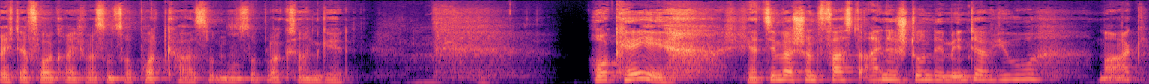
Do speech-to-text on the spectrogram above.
recht erfolgreich, was unsere Podcasts und unsere Blogs angeht. Okay, jetzt sind wir schon fast eine Stunde im Interview, Marc.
